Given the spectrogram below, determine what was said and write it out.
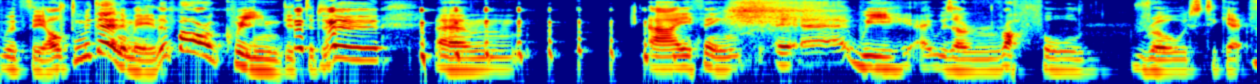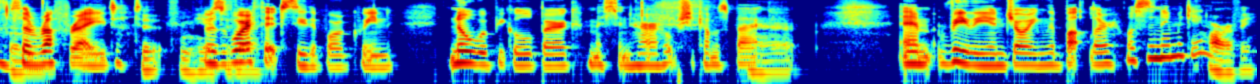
with the ultimate enemy, the Borg Queen. Um, I think it, uh, we it was a rough old road to get from it's a rough ride. to from here. It was worth there. it to see the Borg Queen. No Whoopi Goldberg, missing her. Hope she comes back. Yeah. Um, really enjoying the butler. What's his name again? Harvey,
